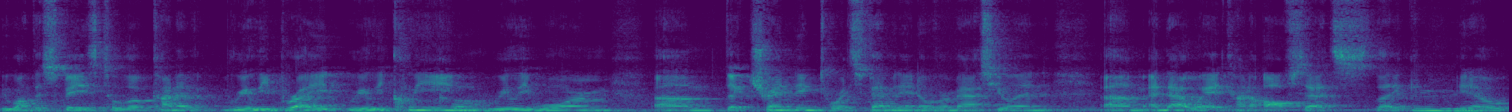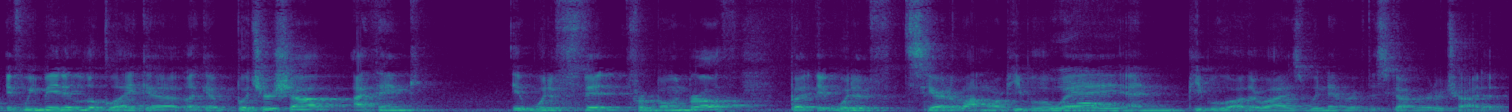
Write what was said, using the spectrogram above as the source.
we want the space to look kind of really bright, really clean, Cool. really warm, um, like trending towards feminine over masculine. Um, and that way it kind of offsets like Mm-hmm. you know if we made it look like a like a butcher shop i think it would have fit for bone broth but it would have scared a lot more people away Yeah. and people who otherwise would never have discovered or tried it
